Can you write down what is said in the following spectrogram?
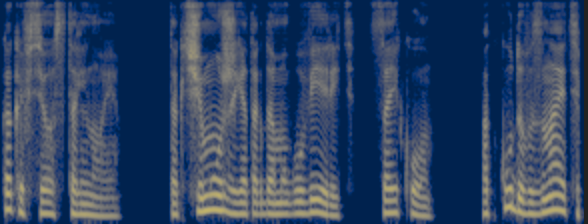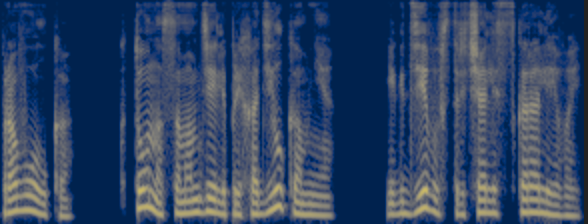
как и все остальное. Так чему же я тогда могу верить, Сайко? Откуда вы знаете про волка? Кто на самом деле приходил ко мне? И где вы встречались с королевой?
